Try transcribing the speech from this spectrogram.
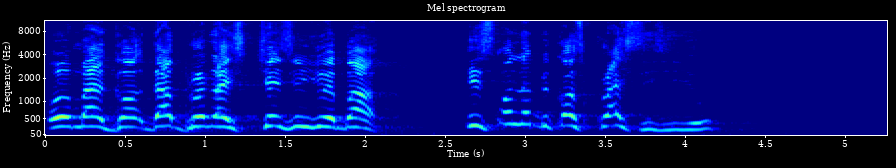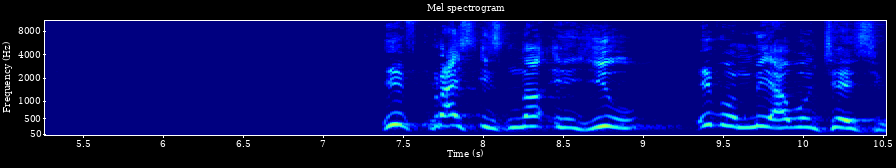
Oh my God, that brother is chasing you about. It's only because Christ is in you. If Christ is not in you, even me, I won't chase you.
